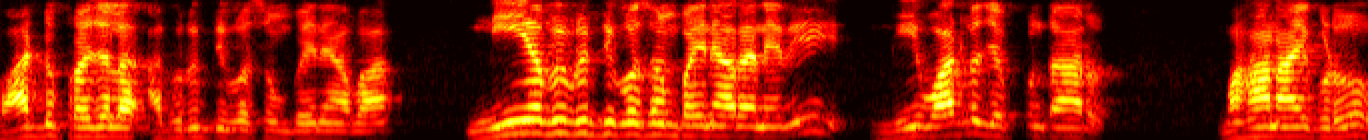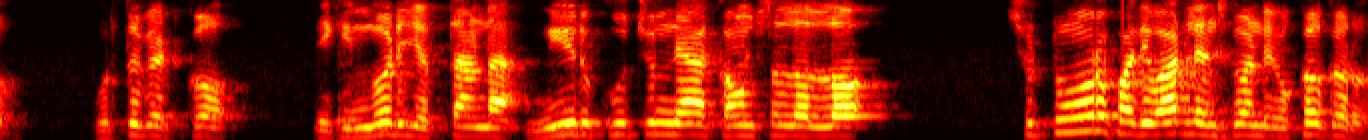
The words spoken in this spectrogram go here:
వార్డు ప్రజల అభివృద్ధి కోసం పోయినావా? నీ అభివృద్ధి కోసం పోయినారనేది నీ వార్డులో చెప్పుకుంటున్నారు. మహానాయకుడు గుర్తుపెట్టుకో నీకు ఇంకోటి చెప్తాండా మీరు కూర్చున్న కౌన్సిలర్లో చుట్టూరు పది వార్డులు ఎంచుకోండి ఒక్కొక్కరు.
